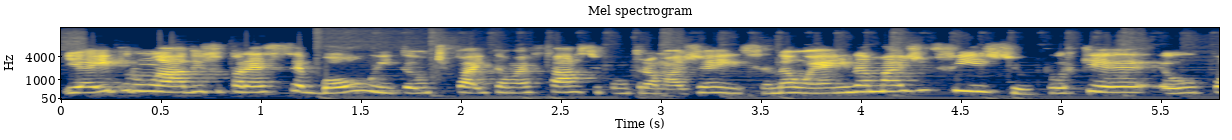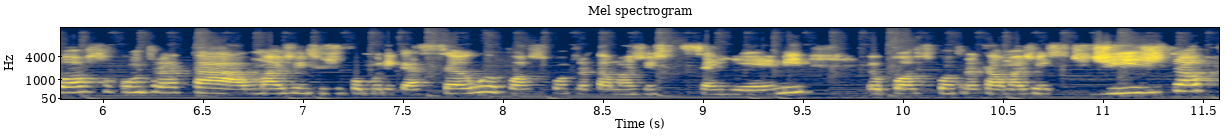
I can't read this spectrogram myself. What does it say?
E aí, por um lado, isso parece ser bom, então, tipo, ah, então é fácil contratar uma agência? Não, é ainda mais difícil, porque eu posso contratar uma agência de comunicação, eu posso contratar uma agência de CRM, eu posso contratar uma agência de digital,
